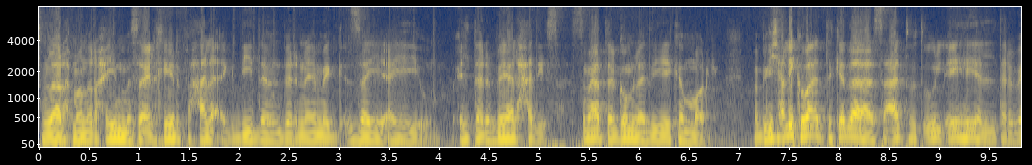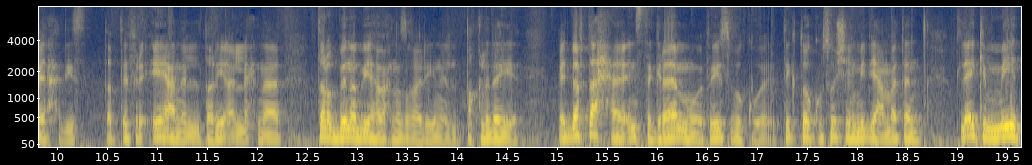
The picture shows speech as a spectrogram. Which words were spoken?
بسم الله الرحمن الرحيم. مساء الخير في حلقة جديدة من برنامج زي أي يوم التربية الحديثة. سمعت الجملة دي كم مرة؟ ما بيجيش عليك وقت كده ساعات وتقول إيه هي التربية الحديثة؟ طب تفرق إيه عن الطريقة اللي إحنا تربينا بيها وإحنا صغيرين التقليدية؟ بقيت بفتح إنستجرام وفيسبوك وتيك توك و social media عامة تلاقي كمية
